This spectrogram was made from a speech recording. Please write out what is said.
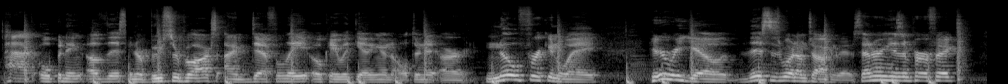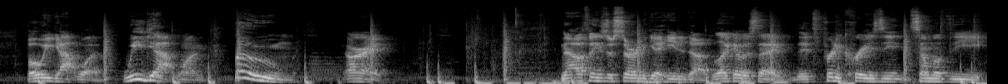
pack opening of this in our booster box, I'm definitely okay with getting an alternate art. No freaking way. Here we go. This is what I'm talking about. Centering isn't perfect, but we got one. We got one. Boom. All right. Now things are starting to get heated up. Like I was saying, it's pretty crazy. Some of the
